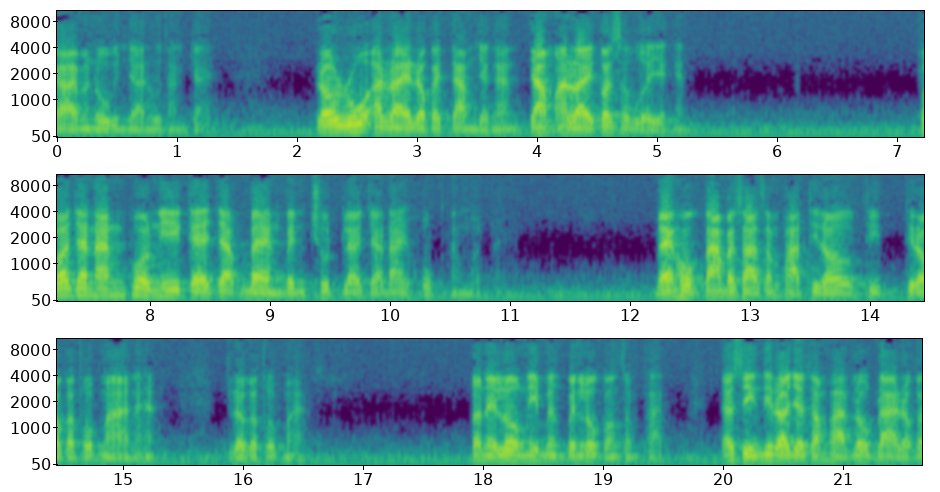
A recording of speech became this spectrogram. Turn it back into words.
กายมโนวิญญาณรู้ทางใจ เรารู้อะไรเราก็จำอย่างนั้นจำอะไรก็เสวยอย่างนั้น เพราะฉะนั้นพวกนี้แกจะแบ่งเป็นชุดแล้วจะได้หกทั้งหมด แบ่งหกตามประสาทสัมผัสที่เราที่ที่เรากระทบมานะฮะที่เรากระทบมาเพราะในโลกนี้มันเป็นโลกของสัมผัส แล้วสิ่งที่เราจะสัมผัสโลกได้ เราก็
